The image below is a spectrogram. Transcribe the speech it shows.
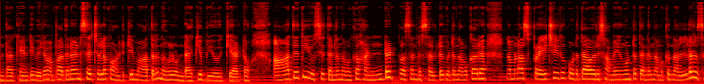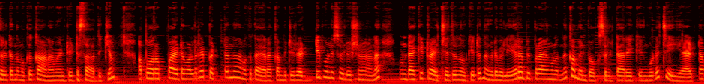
ഉണ്ടാക്കേണ്ടി വരും. അപ്പോൾ അതിനനുസരിച്ചുള്ള ക്വാണ്ടിറ്റി മാത്രം നിങ്ങൾ ഉണ്ടാക്കി ഉപയോഗിക്കുക കേട്ടോ. ആദ്യത്തെ യൂസിൽ തന്നെ നമുക്ക് ഹൺഡ്രഡ് പെർസെന്റ് റിസൾട്ട് കിട്ടും. നമുക്കൊരു നമ്മൾ ആ സ്പ്രേ ചെയ്ത് കൊടുത്ത ആ ഒരു സമയം കൊണ്ട് തന്നെ നമുക്ക് നല്ല റിസൾട്ട് നമുക്ക് കാണാൻ വേണ്ടിയിട്ട് സാധിക്കും. അപ്പോൾ ഉറപ്പായിട്ടും വളരെ പെട്ടെന്ന് നമുക്ക് തയ്യാറാക്കാൻ പറ്റിയ ഒരു അടിപൊളി സൊല്യൂഷനാണ് ഉണ്ടാക്കി ട്രൈ ചെയ്ത് നോക്കിയിട്ട് നിങ്ങളുടെ വലിയ അഭിപ്രായങ്ങളൊന്ന് കമന്റ് ബോക്സിൽ ഇട്ട് കൂടെ ചെയ്യാം കേട്ടോ.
